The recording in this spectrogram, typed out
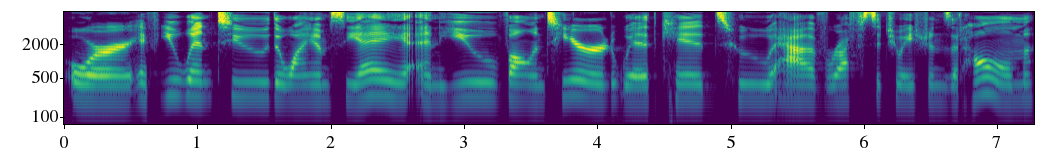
Or if you went to the YMCA and you volunteered with kids who have rough situations at home,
